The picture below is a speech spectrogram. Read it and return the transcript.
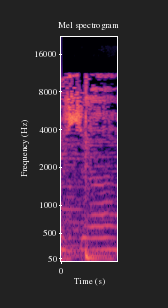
reason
